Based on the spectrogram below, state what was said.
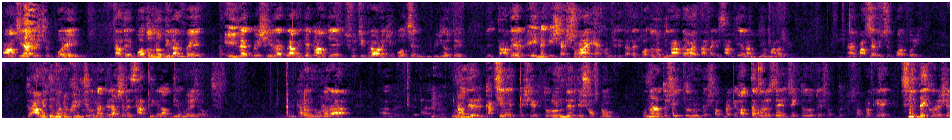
পাঁচই আগস্টের পরে তাদের পদোন্নতি লাগবে, এই লাগবে, সেই লাগবে। আমি দেখলাম যে সচিবরা অনেকে বলছেন ভিডিওতে যে তাদের এই নাকি শেষ সময়, এখন যদি তাদের পদোন্নতি না দেওয়া হয়, তার নাকি সাত দিয়ে লাভ দিয়ে মারা যাবে। হ্যাঁ পাঁচই আগস্টের পর পরই তো আমি তো মনে করি যে ওনাদের আসলে সাত থেকে লাভ দিয়ে মরে যাওয়া উচিত। কারণ ওনারা ওনাদের কাছে দেশের তরুণদের যে স্বপ্ন, ওনারা তো সেই তরুণদের স্বপ্নকে হত্যা করেছে, সেই তরুণদের স্বপ্নকে চিন্তাই করেছে,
